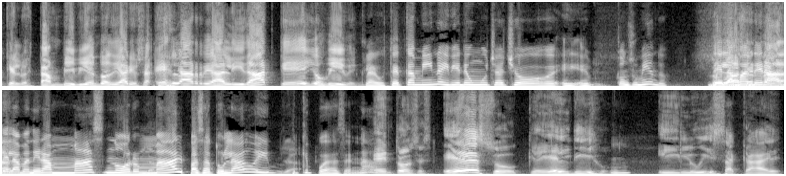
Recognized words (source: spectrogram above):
porque lo están viviendo a diario, o sea, es la realidad que ellos viven. Claro, usted camina y viene un muchacho eh, eh, consumiendo. No de, la manera, nada. de la manera más normal, pasa a tu lado y Ya. ¿qué puede hacer? Nada. Entonces, eso que él dijo y Luisa cae,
